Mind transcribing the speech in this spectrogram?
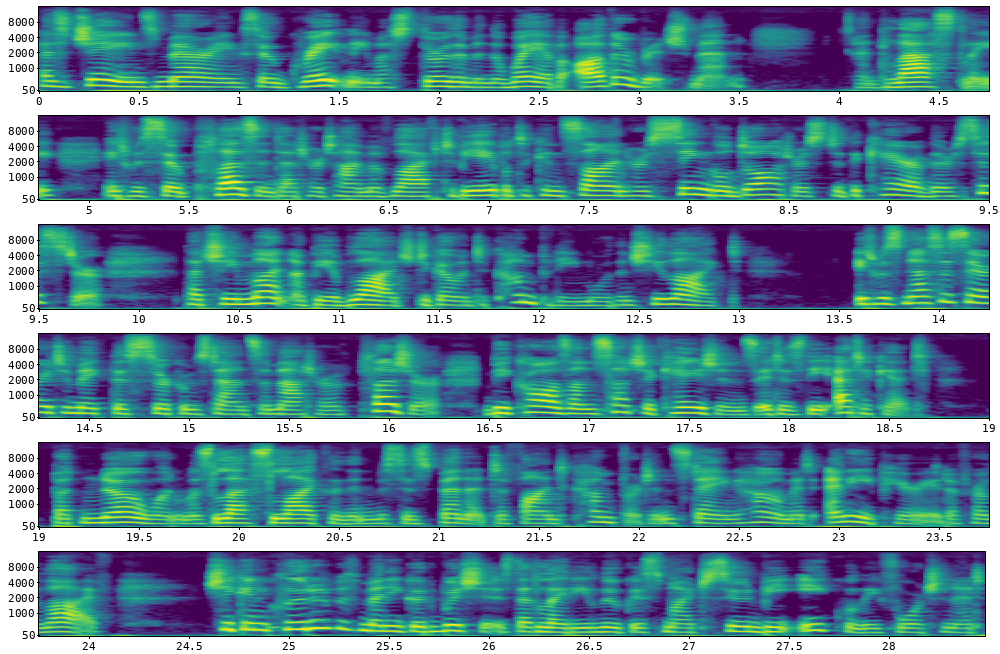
as Jane's marrying so greatly must throw them in the way of other rich men. And lastly, it was so pleasant at her time of life to be able to consign her single daughters to the care of their sister, that she might not be obliged to go into company more than she liked. It was necessary to make this circumstance a matter of pleasure, because on such occasions it is the etiquette, but no one was less likely than Mrs. Bennet to find comfort in staying home at any period of her life. She concluded with many good wishes that Lady Lucas might soon be equally fortunate,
